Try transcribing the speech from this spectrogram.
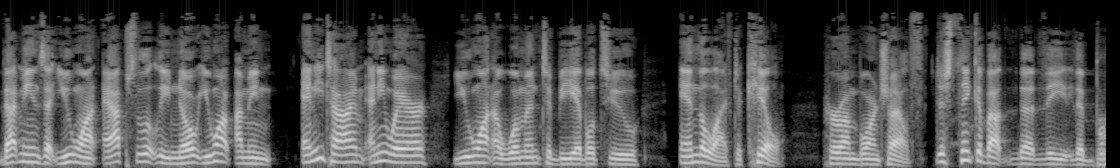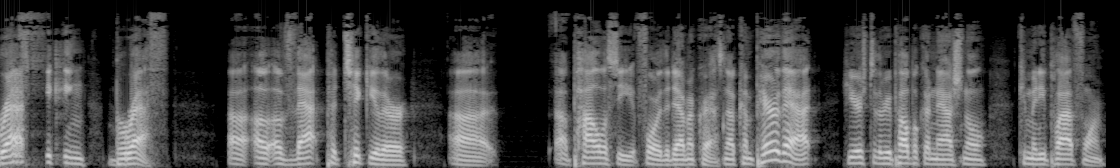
That means that you want absolutely no, you want, I mean, anytime, anywhere, you want a woman to be able to end the life, to kill her unborn child. Just think about the, the, the breathtaking breath uh, of, of, that particular uh, uh, policy for the Democrats. Now, compare that, here's to the Republican National Committee platform.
